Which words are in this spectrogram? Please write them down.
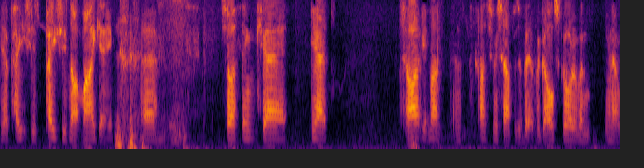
yeah, pace is pace is not my game. um, so I think uh, yeah, target man and fancy myself as a bit of a goal scorer when you know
